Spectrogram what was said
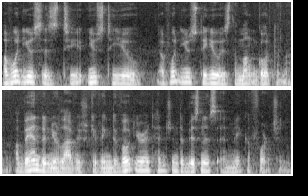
Of what use is to use to you? Of what use to you is the monk Gotama? Abandon your lavish giving, devote your attention to business and make a fortune.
